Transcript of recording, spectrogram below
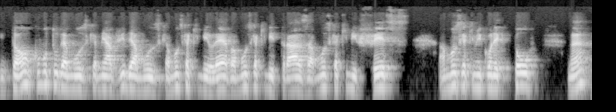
Então, como tudo é música, minha vida é a música, a música que me leva, a música que me traz, a música que me fez, a música que me conectou, né?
